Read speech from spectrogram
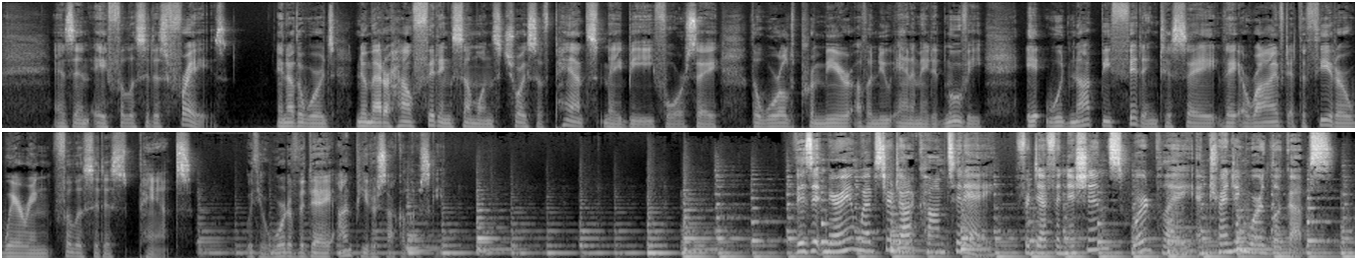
as in a felicitous phrase, in other words, no matter how fitting someone's choice of pants may be for, say, the world premiere of a new animated movie, it would not be fitting to say they arrived at the theater wearing felicitous pants. With your word of the day, I'm Peter Sokolowski. Visit Merriam-Webster.com today for definitions, wordplay, and trending word lookups.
